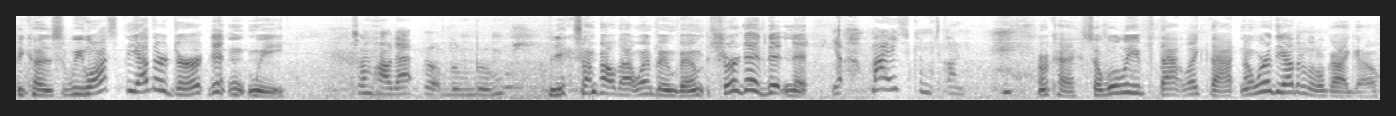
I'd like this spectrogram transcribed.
Because we lost the other dirt, didn't we? somehow that felt boom boom. Yeah, somehow that went boom boom. It Sure did, didn't it? Yep. My ice cream's gone. Okay, so we'll leave that like that. Now, where'd the other little guy go?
